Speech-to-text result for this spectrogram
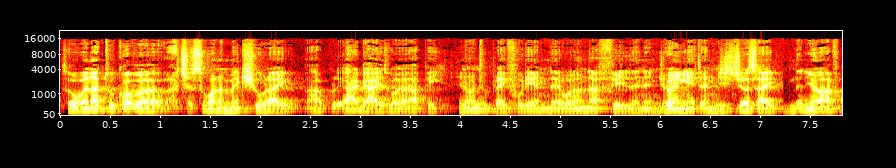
So when I took over, I just want to make sure like our, our guys were happy, you know, to mm. play footy and they were on that field and enjoying it. And it's just like you know, have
